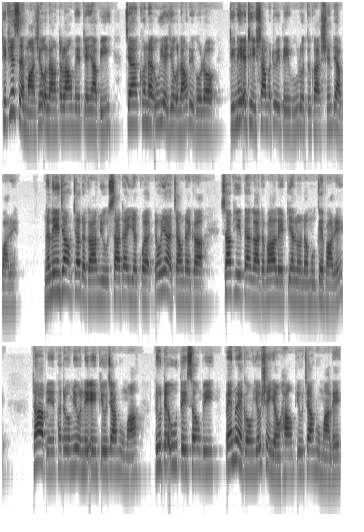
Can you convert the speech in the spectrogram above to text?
ဒီဖြစ်စဉ်မှာရုပ်အလောင်းတစ်လောင်းပဲပြန်ရပြီးကျန်9ဦးရဲ့ရုပ်အလောင်းတွေကိုတော့ဒီနေ့အထိရှာမတွေ့သေးဘူးလို့သူကရှင်းပြပါတယ်။ငလင်ကြောင့်ကြောက်တကားမျိုးစာတိုက်ရက်ကွက်တောရကျောင်းတိုက်ကစားပြေးတန်ကတပားလည်းပြန်လွန်တော်မူခဲ့ပါတယ်။ဒါအပြင်ဖတိုမျိုးနေအိမ်ပြိုကျမှုမှာလူတအူးသေဆုံးပြီးပဲနွယ်ကုံရုပ်ရှင်ရုံဟောင်းပြိုကျမှုမှာလည်း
